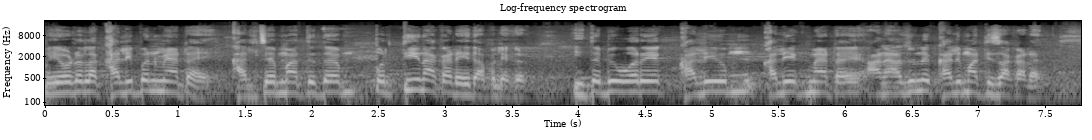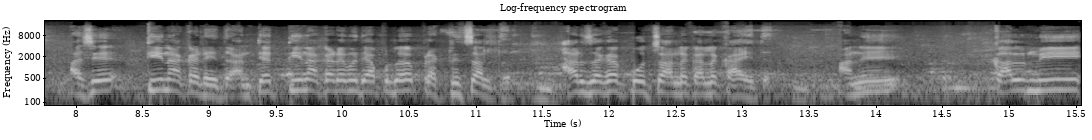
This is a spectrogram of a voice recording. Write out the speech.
मग एवढ्याला खाली पण मॅट आहे. खालच्या मातीत पर तीन आकडे आहेत आपल्याकडे. इथं बी वर एक खाली खाली एक मॅट आहे आणि अजून एक खाली मातीचा आकडा आहे. असे तीन आकडे आहेत आणि त्या तीन आकड्यामध्ये आपलं प्रॅक्टिस चालतं. हर जागा कोच आलं आलं काय येतं. आणि काल मी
